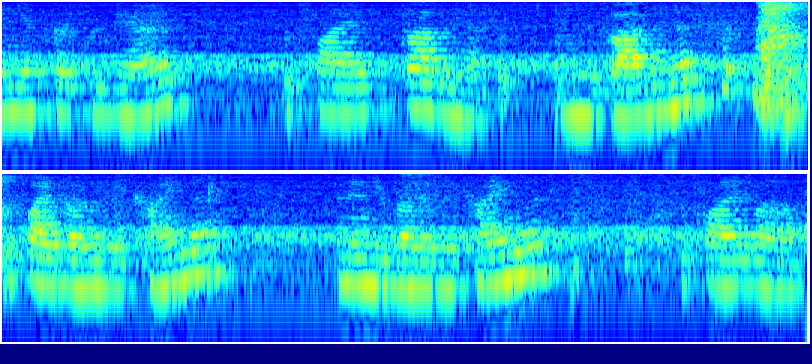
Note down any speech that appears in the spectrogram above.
in your perseverance supply godliness. In your godliness, supply brotherly kindness. And in your brotherly kindness, supply love.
